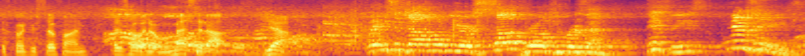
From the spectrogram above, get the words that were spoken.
It's going to be so fun. I just hope I don't mess it up. Yeah. Ladies and gentlemen, we are so thrilled to present Disney's Newsies!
